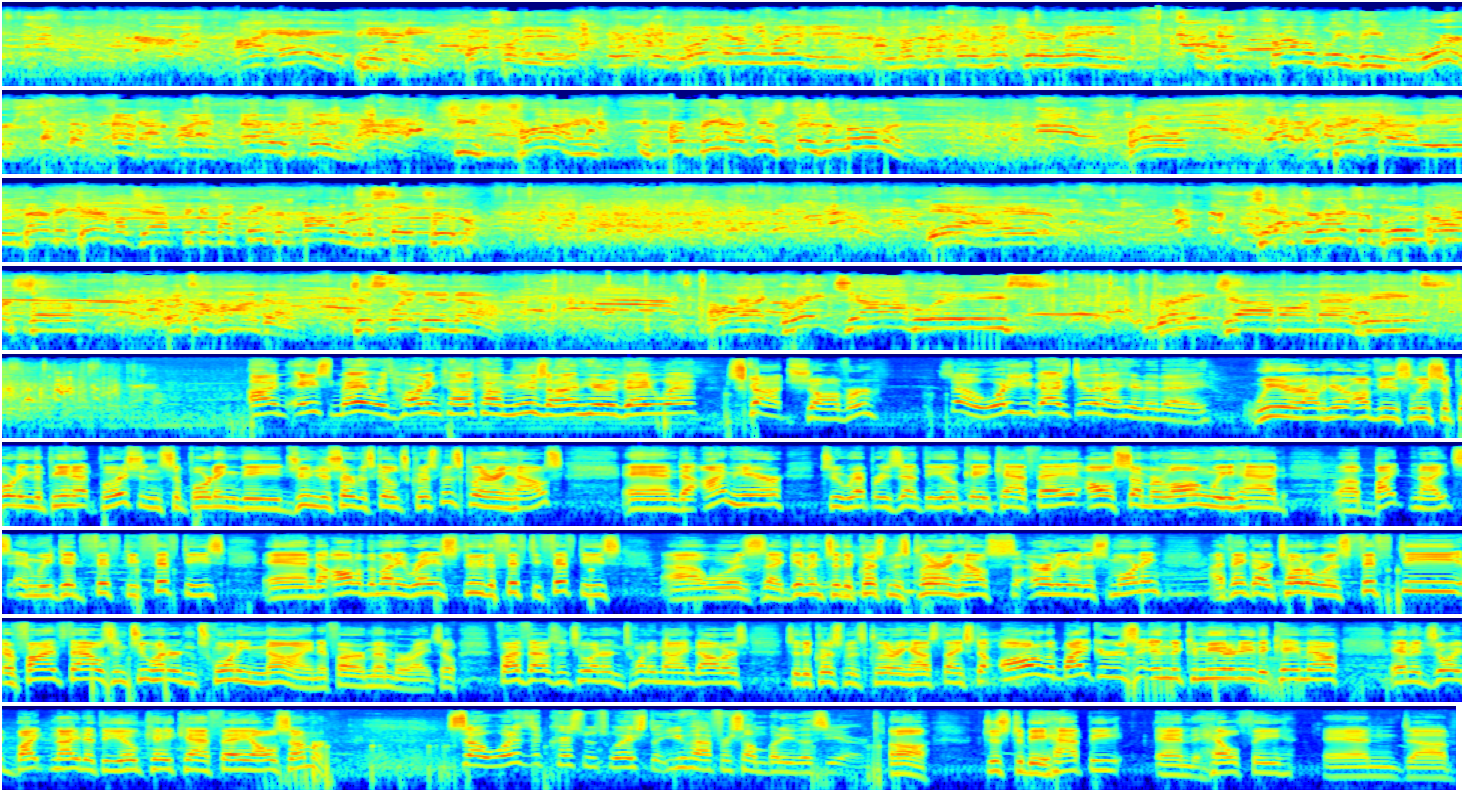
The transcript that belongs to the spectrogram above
IAPP, that's what it is. There is one young lady, I'm not, not going to mention her name, but that's probably the worst effort I have ever seen. She's trying, her peanut just isn't moving. Well, I think uh, you you better be careful, Jeff, because I think her father's a state trooper. Yeah, I- Jeff drives a blue car, sir. It's a Honda. Just letting you know. All right, great job, ladies. Great job on that heat. I'm Ace May with Harding Telecom News, and I'm here today with Scott Shaver. So, what are you guys doing out here today? We're out here obviously supporting the Peanut Push and supporting the Junior Service Guild's Christmas Clearinghouse. And uh, I'm here to represent the OK Cafe. All summer long we had uh, bike nights and we did 50 50s. And all of the money raised through the 50 50s uh, was uh, given to the Christmas Clearinghouse earlier this morning. I think our total was 50 or 5,229, if I remember right. So $5,229 to the Christmas Clearinghouse. Thanks to all of the bikers in the community that came out and enjoy bike night at the OK Cafe all summer. So, what is the Christmas wish that you have for somebody this year? Uh, just to be happy and healthy, and uh,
